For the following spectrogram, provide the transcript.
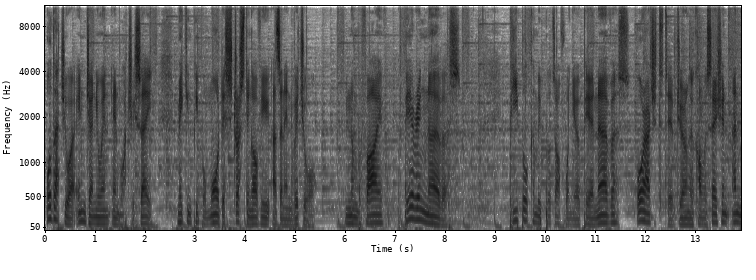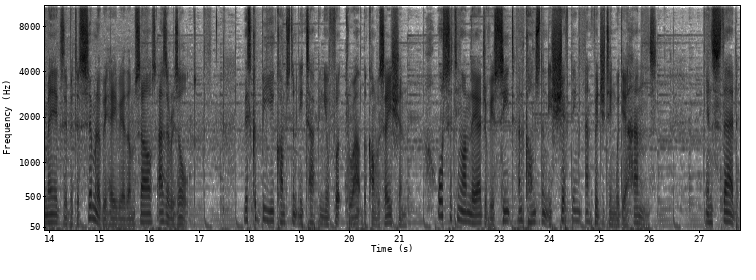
or that you are ingenuine in what you say, making people more distrusting of you as an individual. Number 5. Appearing nervous. People can be put off when you appear nervous or agitative during a conversation and may exhibit a similar behaviour themselves as a result. This could be you constantly tapping your foot throughout the conversation, or sitting on the edge of your seat and constantly shifting and fidgeting with your hands. Instead,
